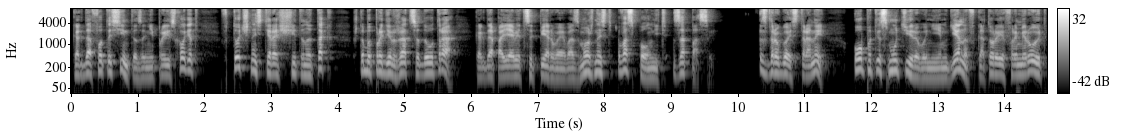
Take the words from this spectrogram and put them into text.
когда фотосинтеза не происходит, в точности рассчитаны так, чтобы продержаться до утра, когда появится первая возможность восполнить запасы. С другой стороны, опыты с мутированием генов, которые формируют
